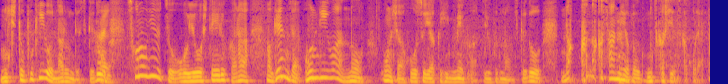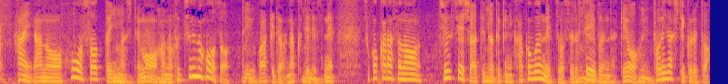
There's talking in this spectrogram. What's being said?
日トップ企業になるんですけど、はい、その技術を応用しているから、まあ、現在、オンリーワンの御社放送医薬品メーカーということなんですけど、なかなか3人やっぱ難しいですか、これ？はい、あの酵素と言いましても、うん、あの普通の酵素というわけではなくてですね、うん、そこからその中性子を当てたときに核分裂をする成分だけを取り出してくると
